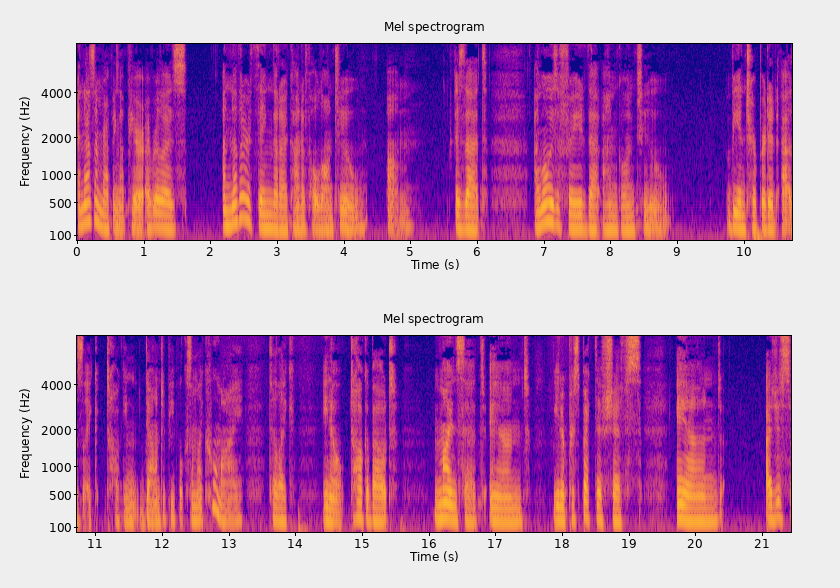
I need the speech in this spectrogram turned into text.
And as I'm wrapping up here, I realize another thing that I kind of hold on to um, is that I'm always afraid that I'm going to be interpreted as like talking down to people because I'm like, who am I to like, you know, talk about mindset and, you know, perspective shifts. And I just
